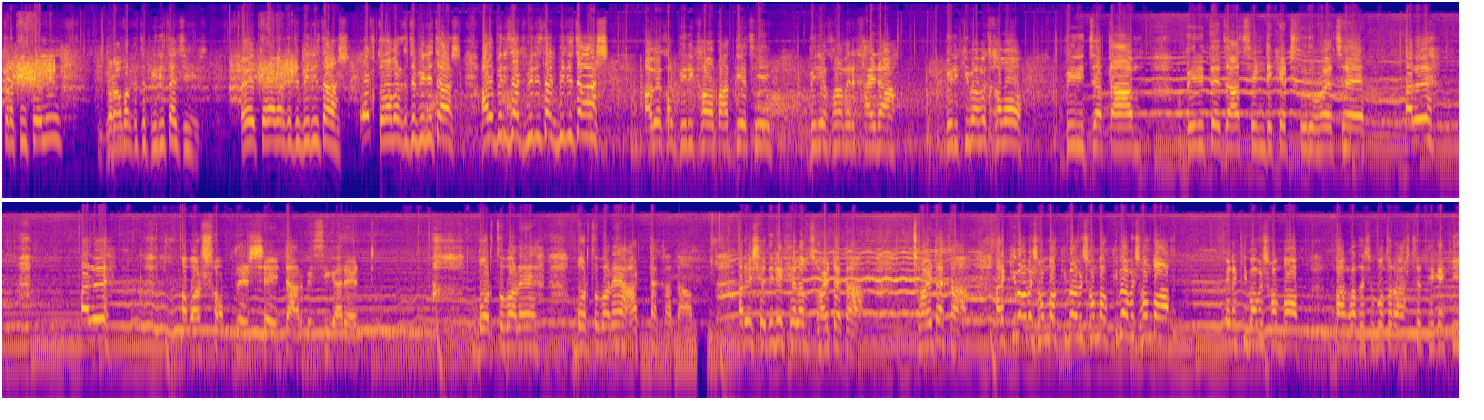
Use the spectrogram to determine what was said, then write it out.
তোরা কি করলি? আমার কাছে আমার কাছে আমার কাছে আমি এখন বিড়ি বাদ দিয়েছি, বিড়ি এখন আমি খাই না। বিড়ি কীভাবে খাব? বিড়ির যা দাম, বিড়িতে যা সিন্ডিকেট শুরু হয়েছে। আরে আরে, আমার স্বপ্নের সেই ডার্বি সিগারেট। বর্তমানে বর্তমানে আট টাকা দাম। আরে, সেদিনে খেলাম ছয় টাকা। ছয় টাকা। আর কীভাবে সম্ভব কীভাবে সম্ভব কীভাবে সম্ভব? এটা কীভাবে সম্ভব? বাংলাদেশের মতো রাষ্ট্র থেকে কি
